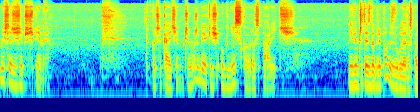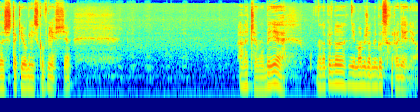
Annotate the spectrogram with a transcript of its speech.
myślę, że się prześpimy. Tylko czekajcie, czy może by jakieś ognisko rozpalić? Nie wiem, czy to jest dobry pomysł w ogóle rozpalać takie ognisko w mieście. Ale czemu by nie? No na pewno nie mamy żadnego schronienia.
